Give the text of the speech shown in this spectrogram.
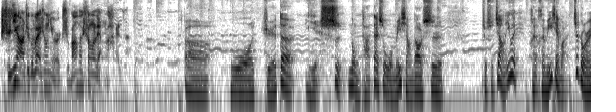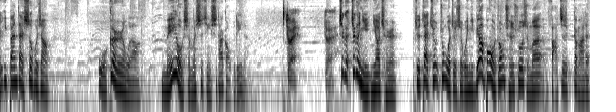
实际上，这个外甥女儿只帮他生了两个孩子。呃，我觉得也是弄他，但是我没想到是就是这样的，因为很很明显嘛，这种人一般在社会上，我个人认为啊，没有什么事情是他搞不定的。对，对，这个这个你你要承认，就在中中国这个社会，你不要帮我装成说什么法治干嘛的。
